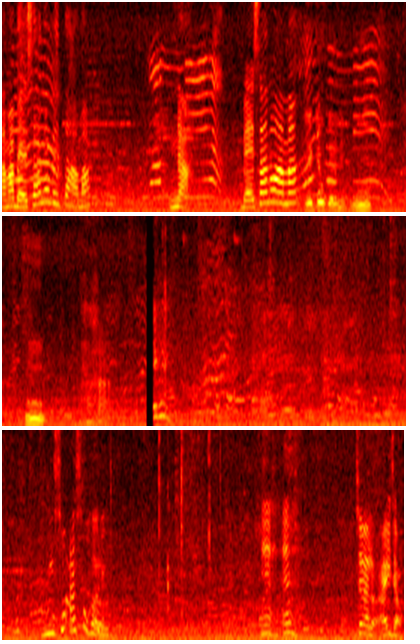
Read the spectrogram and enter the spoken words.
આમાં બેસાનો બેટા આમાં? ના. બેસાનો આમાં? એ કેવું કરે ને? હું. હું. નિશુ આ શું કર્યું? ચાલો આવી જાઓ.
